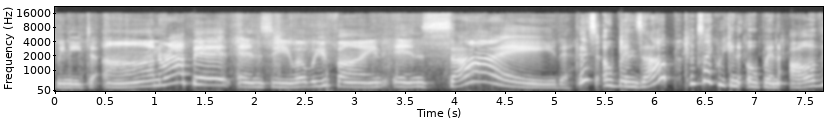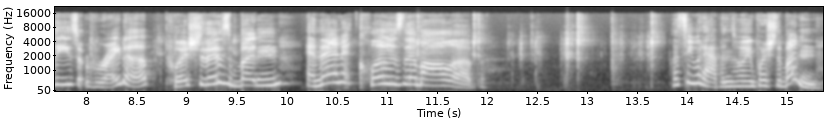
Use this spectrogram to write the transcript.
We need to unwrap it and see what we find inside. This opens up. Looks like we can open all of these right up, push this button, and then close them all up. Let's see what happens when we push the button.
